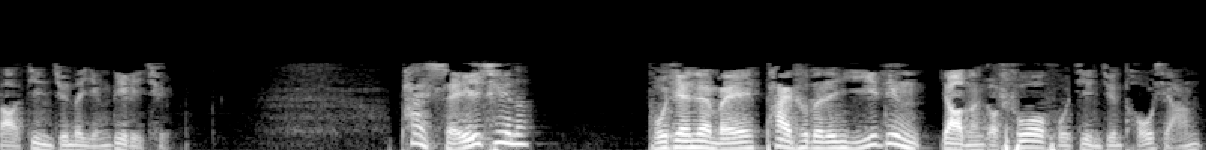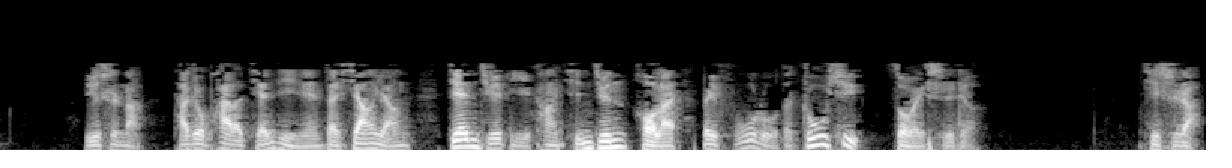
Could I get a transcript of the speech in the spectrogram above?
到晋军的营地里去。派谁去呢？蒲坚认为派出的人一定要能够说服晋军投降。于是呢，他就派了前几年在襄阳坚决抵抗秦军，后来被俘虏的朱旭作为使者。其实啊，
